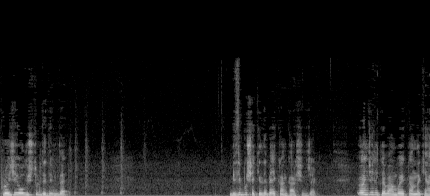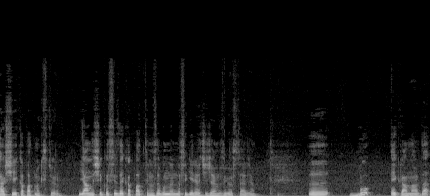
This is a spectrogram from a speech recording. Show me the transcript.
Projeyi oluştur dediğimde bizi bu şekilde bir ekran karşılayacak. Öncelikle ben bu ekrandaki her şeyi kapatmak istiyorum. Yanlışlıkla siz de kapattığınızda bunları nasıl geri açacağınızı göstereceğim. Ee, bu ekranlarda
